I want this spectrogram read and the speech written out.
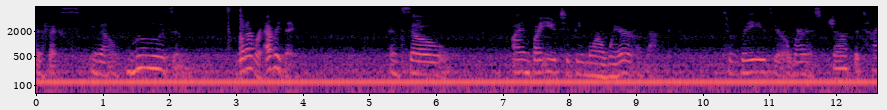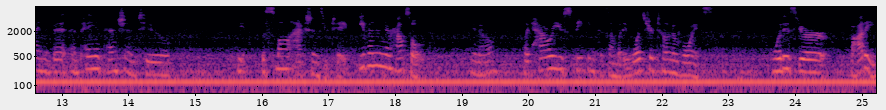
it affects, you know, moods and whatever, everything. And so I invite you to be more aware of to raise your awareness just a tiny bit and pay attention to the, the small actions you take, even in your household. You know, like how are you speaking to somebody? What's your tone of voice? What is your body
